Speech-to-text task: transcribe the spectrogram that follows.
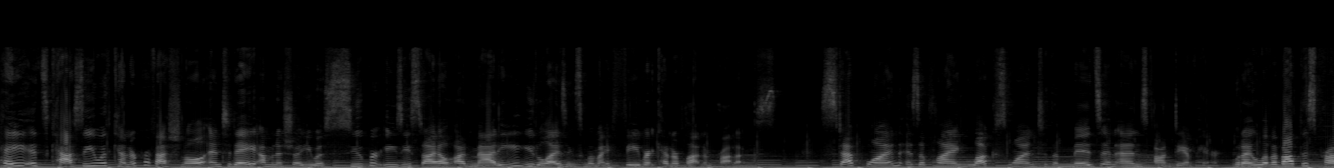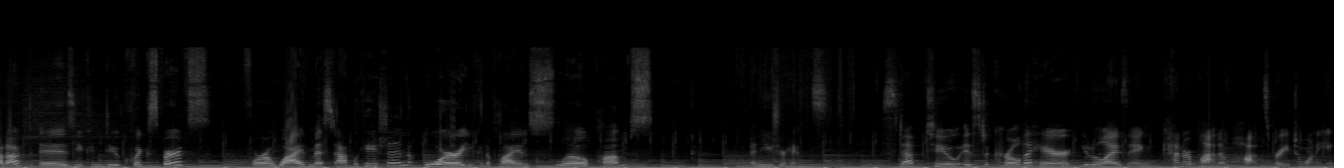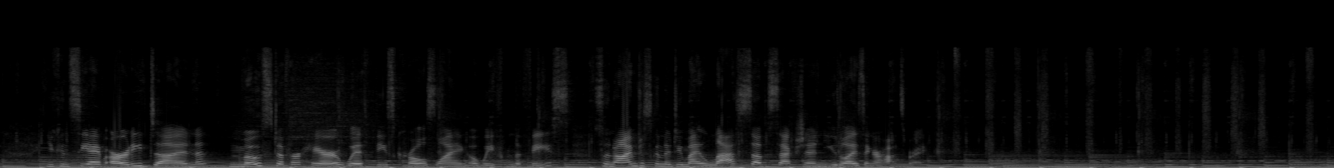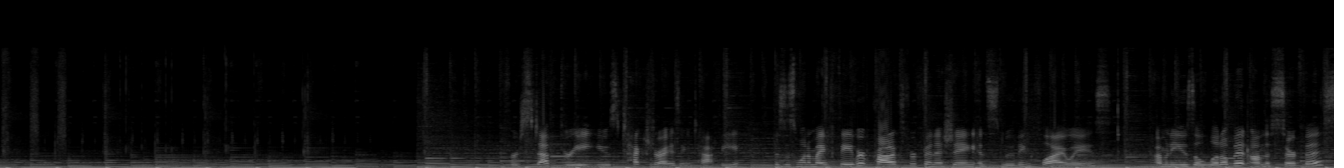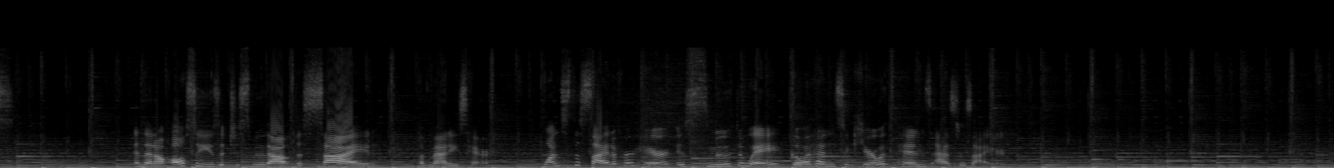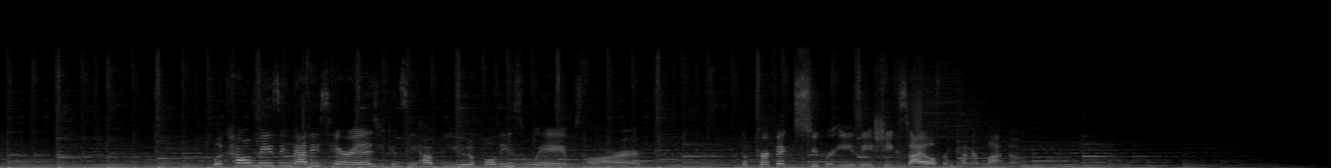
Hey, it's Cassie with Kenra Professional, and today I'm going to show you a super easy style on Maddie utilizing some of my favorite Kenra Platinum products. Step one is applying Luxe-One to the mids and ends on damp hair. What I love about this product is you can do quick spurts for a wide mist application, or you can apply in slow pumps and use your hands. Step two is to curl the hair utilizing Kenra Platinum Hot Spray 20. You can see I've already done most of her hair with these curls lying away from the face. So now I'm just gonna do my last subsection utilizing our hot spray. For step three, use texturizing taffy. This is one of my favorite products for finishing and smoothing flyaways. I'm gonna use a little bit on the surface and then I'll also use it to smooth out the side of Maddie's hair. Once the side of her hair is smoothed away, go ahead and secure with pins as desired. Look how amazing Maddie's hair is. You can see how beautiful these waves are. The perfect, super easy, chic style from Kenra Platinum.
